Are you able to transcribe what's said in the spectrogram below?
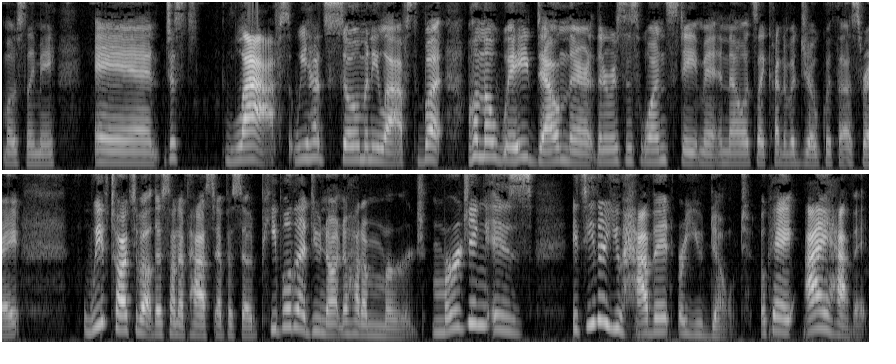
mostly me, and just laughs. We had so many laughs, but on the way down there, there was this one statement, and now it's like kind of a joke with us, right? We've talked about this on a past episode. People that do not know how to merge. Merging is it's either you have it or you don't. Okay, I have it.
